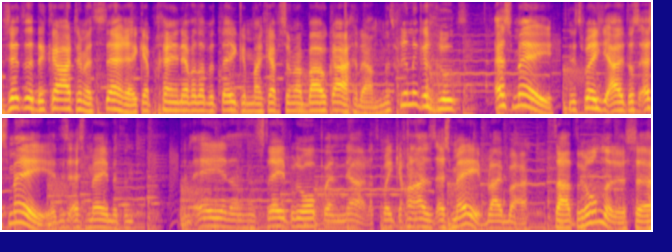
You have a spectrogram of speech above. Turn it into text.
Zitten de kaarten met sterren. Ik heb geen idee wat dat betekent, maar ik heb ze maar bij elkaar gedaan. Met vriendelijke groet, Esme. Dit spreek je uit als Esme. Het is Esme met een, een E en dan een streep erop. En ja, dat spreek je gewoon uit als Esme, blijkbaar. Het staat eronder, dus... eh.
